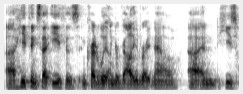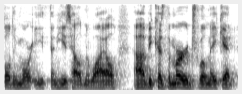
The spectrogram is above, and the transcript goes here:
uh, he thinks that ETH is incredibly undervalued right now, uh, and he's holding more ETH than he's held in a while uh, because the merge will make it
